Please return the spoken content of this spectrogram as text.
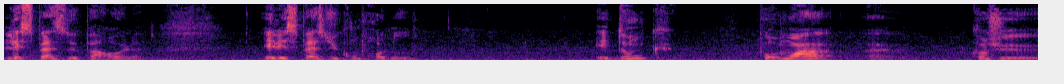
l'espace de parole et l'espace du compromis. Et donc, pour moi, euh, quand je,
